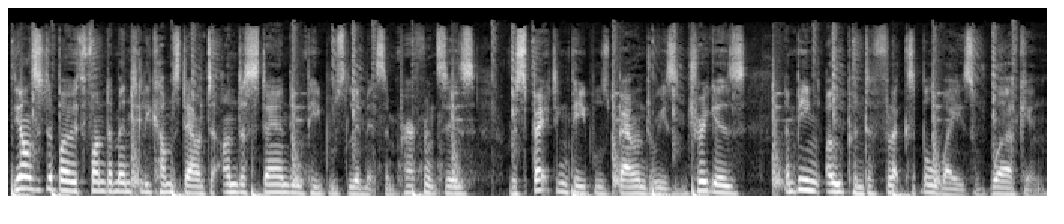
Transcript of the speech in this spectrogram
The answer to both fundamentally comes down to understanding people's limits and preferences, respecting people's boundaries and triggers, and being open to flexible ways of working.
